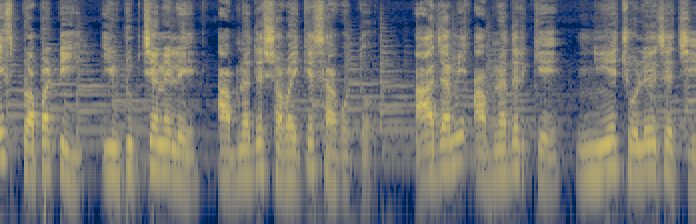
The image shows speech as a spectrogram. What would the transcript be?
এস প্রপার্টি ইউটিউব চ্যানেলে আপনাদের সবাইকে স্বাগত। আজ আমি আপনাদেরকে নিয়ে চলে এসেছি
